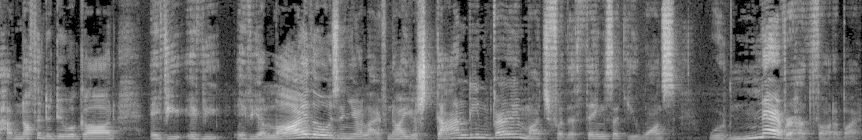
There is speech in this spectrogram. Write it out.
have nothing to do with God. If you if you if you allow those in your life, now you're standing very much for the things that you once would never have thought about.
